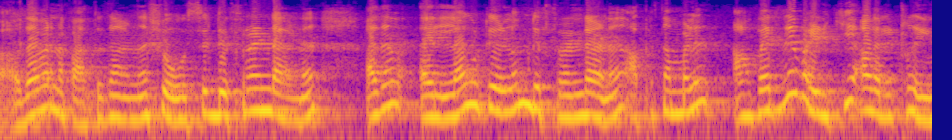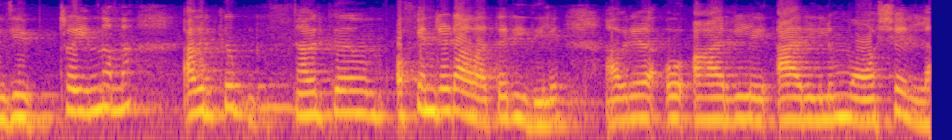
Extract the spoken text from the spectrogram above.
അതാ പറഞ്ഞ പത്ത് കാണുന്ന ഷോസ് ഡിഫറെന്റ് ആണ്. അത് എല്ലാ കുട്ടികളും ഡിഫറെന്റ് ആണ്. അപ്പം നമ്മൾ അവരുടെ വഴിക്ക് അവരെ ട്രെയിൻ ചെയ്യും ട്രെയിൻ എന്ന് പറഞ്ഞാൽ അവർക്ക് അവർക്ക് ഒഫൻഡഡ് ആവാത്ത രീതിയിൽ അവർ ആരിൽ ആരെങ്കിലും മോശമല്ല.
